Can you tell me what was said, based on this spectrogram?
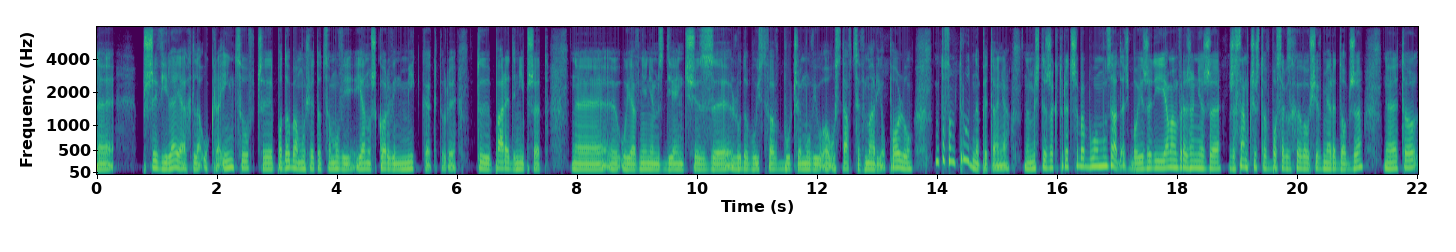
e, przywilejach dla Ukraińców, czy podoba mu się to, co mówi Janusz Korwin-Mikke, który parę dni przed e, ujawnieniem zdjęć z ludobójstwa w Buczy mówił o ustawce w Mariupolu. No to są trudne pytania, no myślę, że które trzeba było mu zadać, bo jeżeli ja mam wrażenie, że, że sam Krzysztof Bosak zachowywał się w miarę dobrze, e, to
